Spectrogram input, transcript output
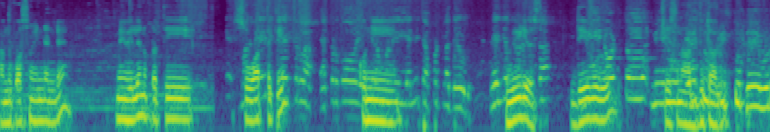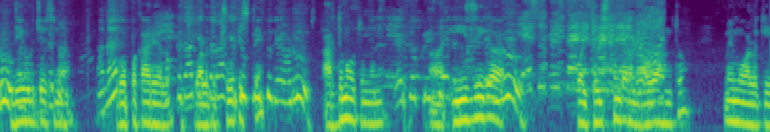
అందుకోసం ఏంటంటే మేము వెళ్ళిన ప్రతి సువార్తకి కొన్ని వీడియోస్. దేవుడు చేసిన అద్భుతాలు. దేవుడు చేసిన గొప్ప కార్యాలు వాళ్ళకి చూపిస్తే అర్థమవుతుందని ఈజీగా వాళ్ళు తెలుసుకుంటారన్న అవగాహనతో మేము వాళ్ళకి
